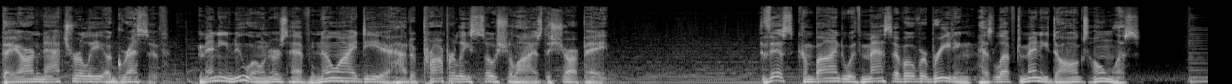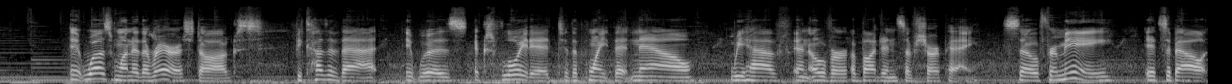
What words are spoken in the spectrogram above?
they are naturally aggressive. Many new owners have no idea how to properly socialize the Shar Pei. This, combined with massive overbreeding, has left many dogs homeless. It was one of the rarest dogs. Because of that, it was exploited to the point that now we have an overabundance of Shar Pei. So for me, it's about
